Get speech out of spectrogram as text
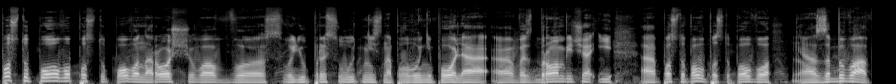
поступово поступово нарощував е, свою присутність на половині поля е, Вестбромвіча і поступово поступово е, забивав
